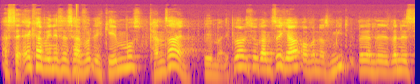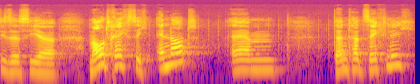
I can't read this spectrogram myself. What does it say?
Dass der LKW nächstes Jahr wirklich geben muss, kann sein. Ich bin noch nicht so ganz sicher, ob wenn das Miet, wenn, wenn es dieses hier Mautrecht sich ändert, ähm, dann tatsächlich,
